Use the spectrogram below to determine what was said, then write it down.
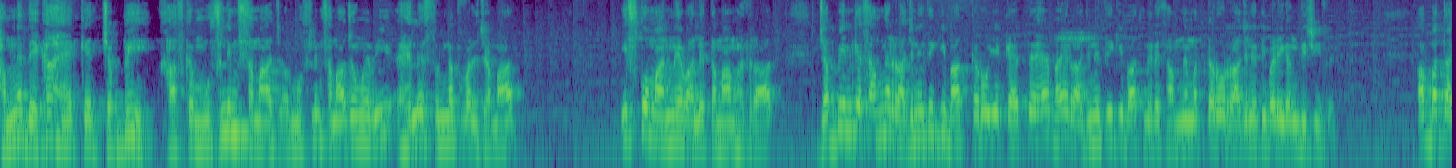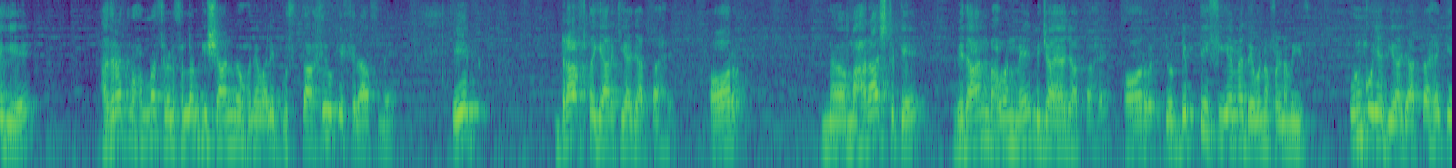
हमने देखा है कि जब भी, खासकर मुस्लिम समाज और मुस्लिम समाजों में भी अहले सुन्नत वल जमात, इसको मानने वाले तमाम हजरात, जब भी इनके सामने राजनीति की बात करो, ये कहते हैं, भाई, राजनीति की बात मेरे सामने मत करो, राजनीति बड़ी गंदी चीज़ है। अब बताइए, हज़रत मोहम्मद वसल्लम की शान में होने वाली गुस्ताखियों के ख़िलाफ़ में एक ड्राफ्ट तैयार किया जाता है और महाराष्ट्र के विधान भवन में ले जाया जाता है और जो डिप्टी सीएम है देवेंद्र फडणवीस उनको यह दिया जाता है कि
